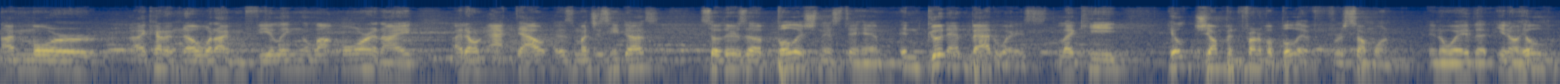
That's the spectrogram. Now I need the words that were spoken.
I'm more. I kind of know what I'm feeling a lot more, and I I don't act out as much as he does. So there's a bullishness to him in good and bad ways. Like he he'll jump in front of a bullet for someone in a way that you know he'll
